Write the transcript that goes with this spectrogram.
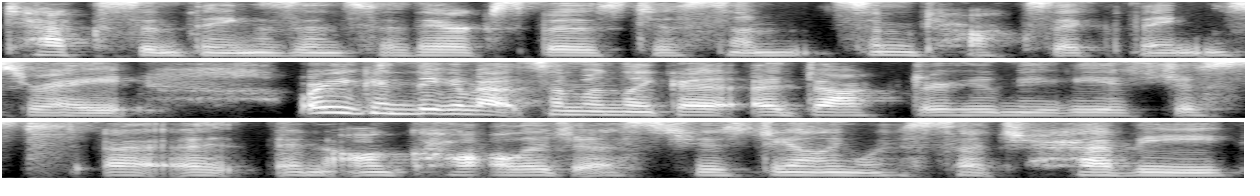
texts and things, and so they're exposed to some some toxic things, right? Or you can think about someone like a, a doctor who maybe is just a, an oncologist who's dealing with such heavy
